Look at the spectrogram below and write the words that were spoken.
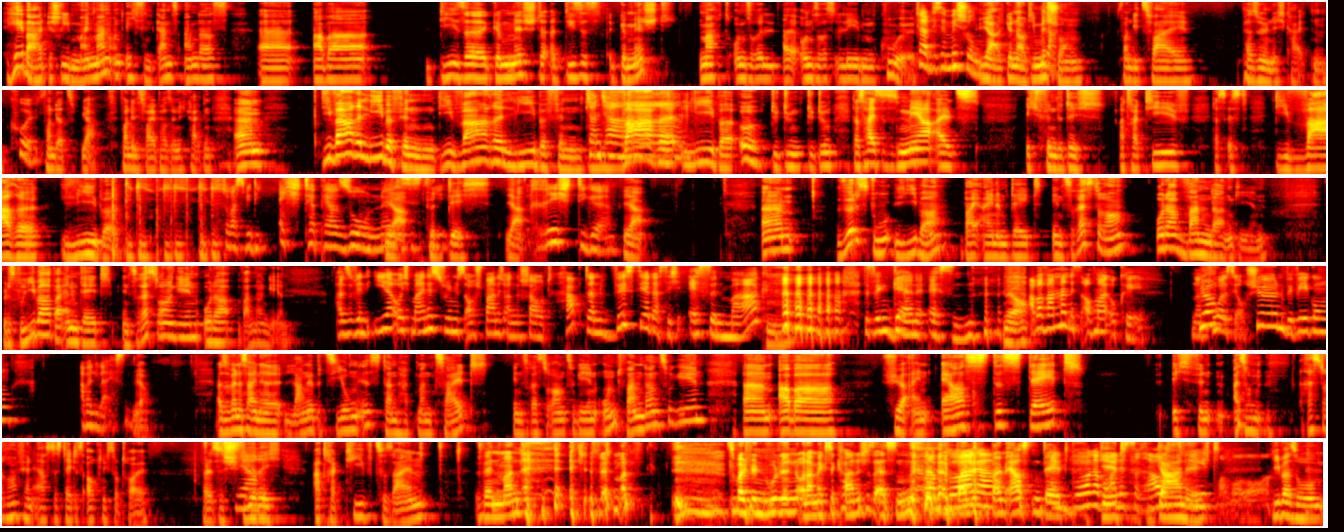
Heber hat geschrieben, mein Mann und ich sind ganz anders, äh, aber diese gemischte, äh, dieses gemischt macht unsere, äh, unseres Leben cool. Klar, diese Mischung. Ja, genau, die Mischung von die zwei Persönlichkeiten. Cool. Von der, ja, von den zwei Persönlichkeiten. Ähm, die wahre Liebe finden, die wahre Liebe finden, die Tan, tan. wahre Liebe. Oh, du, du, du, du. Das heißt, es ist mehr als ich finde dich attraktiv. Das ist die wahre Liebe. Du, du, du, du, du. Sowas wie die echte Person. Ne? Ja, für dich. Ja, richtige. ja. Ähm, würdest du lieber bei einem Date ins Restaurant oder wandern gehen? Würdest du lieber bei einem Date ins Restaurant gehen oder wandern gehen? Also wenn ihr euch meine Streams auf Spanisch angeschaut habt, dann wisst ihr, dass ich Essen mag. Mhm. Deswegen gerne essen. Ja. Aber Wandern ist auch mal okay. Natur ist ja auch schön, Bewegung, aber lieber essen. Ja. Also wenn es eine lange Beziehung ist, dann hat man Zeit, ins Restaurant zu gehen und wandern zu gehen. Ähm, aber für ein erstes Date, ich finde, also Restaurant für ein erstes Date ist auch nicht so toll. Weil es ist Ja. schwierig, attraktiv zu sein, wenn man, wenn man zum Beispiel Nudeln oder mexikanisches Essen Oder beim, Burger. beim ersten Date Ein Burger, wo geht alles rausgeht. gar nicht. Lieber so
